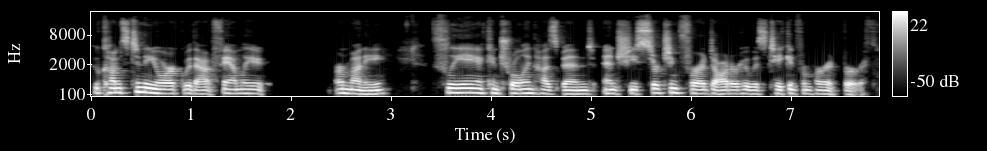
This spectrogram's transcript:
who comes to New York without family or money, fleeing a controlling husband, and she's searching for a daughter who was taken from her at birth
